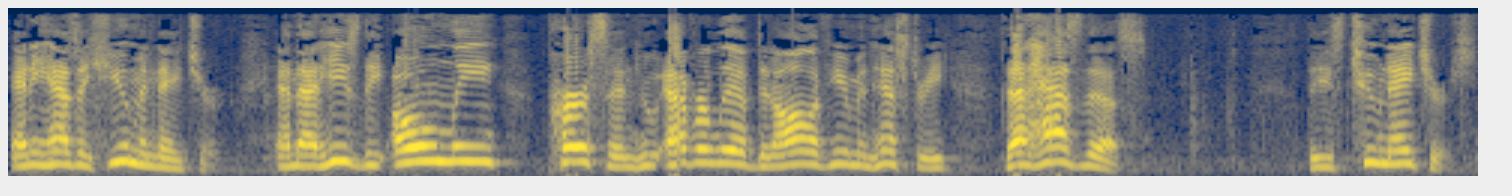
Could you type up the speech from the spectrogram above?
and he has a human nature. And that he's the only person who ever lived in all of human history that has this. These two natures.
